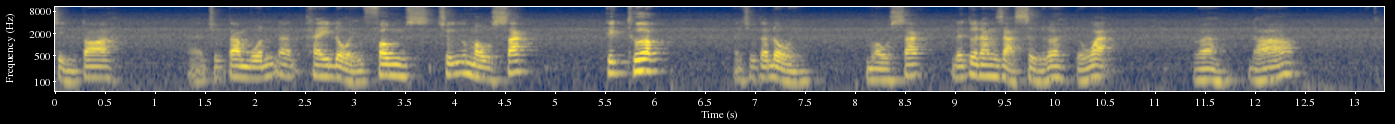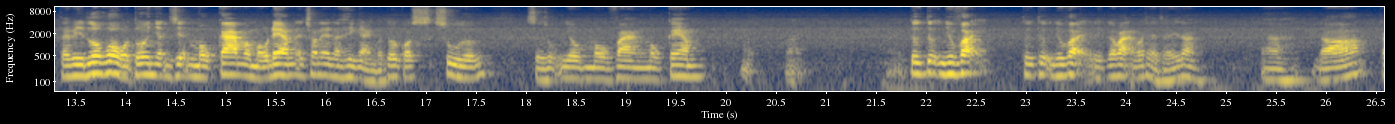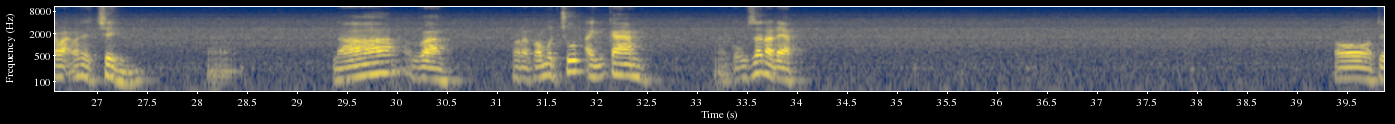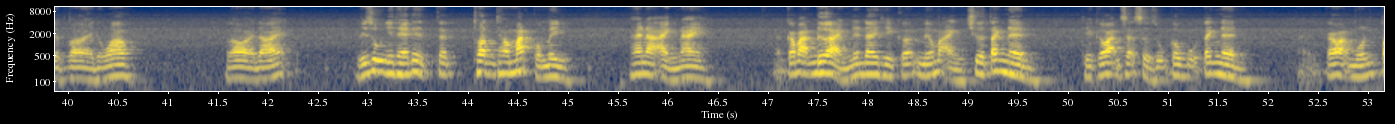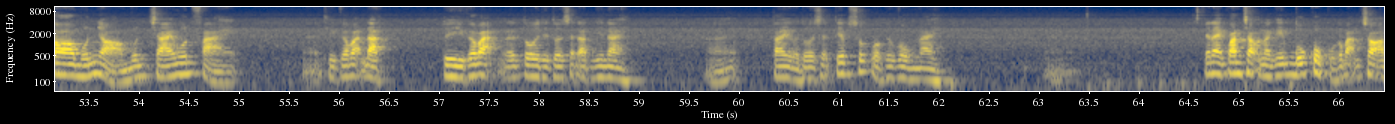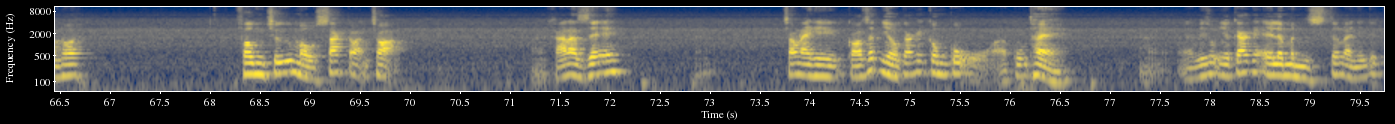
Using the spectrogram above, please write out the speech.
chỉnh to. À, chúng ta muốn thay đổi phông chữ màu sắc, kích thước. Chúng ta đổi màu sắc. Đấy, tôi đang giả sử thôi, đúng không ạ? Vâng đó. Tại vì logo của tôi nhận diện màu cam và màu đen, cho nên là hình ảnh của tôi có xu hướng sử dụng nhiều màu vàng, màu kem tương tự như vậy tương tự như vậy thì các bạn có thể thấy rằng à, đó các bạn có thể chỉnh à, đó và hoặc là có một chút ánh cam à, cũng rất là đẹp. Ồ tuyệt vời đúng không? Rồi đấy. Ví dụ như thế thì thuận theo mắt của mình. Hay là ảnh này. Các bạn đưa ảnh lên đây thì có, nếu mà ảnh chưa tách nền thì các bạn sẽ sử dụng công cụ tách nền. Các bạn muốn to, muốn nhỏ, muốn trái, muốn phải, thì các bạn đặt. Tùy các bạn, tôi thì tôi sẽ đặt như này. Đấy. tay của tôi sẽ tiếp xúc vào cái vùng này. Cái này quan trọng là cái bố cục của các bạn chọn thôi. Phông chữ màu sắc các bạn chọn. Khá là dễ. Trong này thì có rất nhiều các cái công cụ à, cụ thể. Ví dụ như các cái elements, tức là những cái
